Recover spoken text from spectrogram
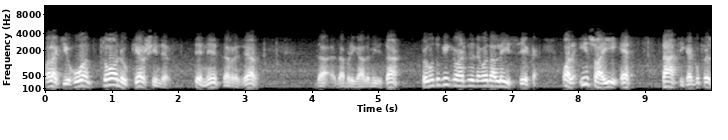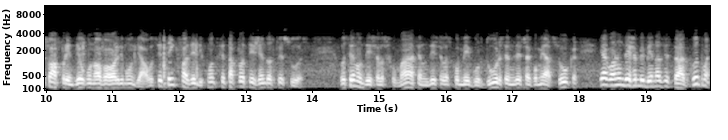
Olha aqui, o Antônio Kershiner, tenente da reserva da, da Brigada Militar, pergunta o que, que eu acho desse negócio da lei seca. Olha, isso aí é tática que o pessoal aprendeu com nova ordem mundial. Você tem que fazer de conta que você está protegendo as pessoas. Você não deixa elas fumar, você não deixa elas comer gordura, você não deixa elas comer açúcar, e agora não deixa beber nas estradas. Quanto mais...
